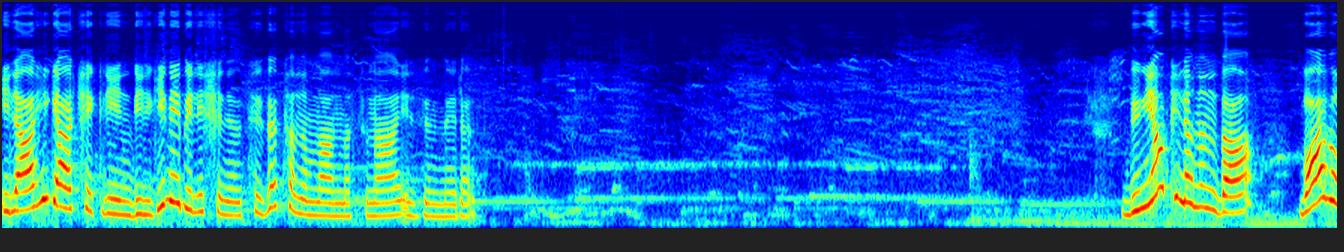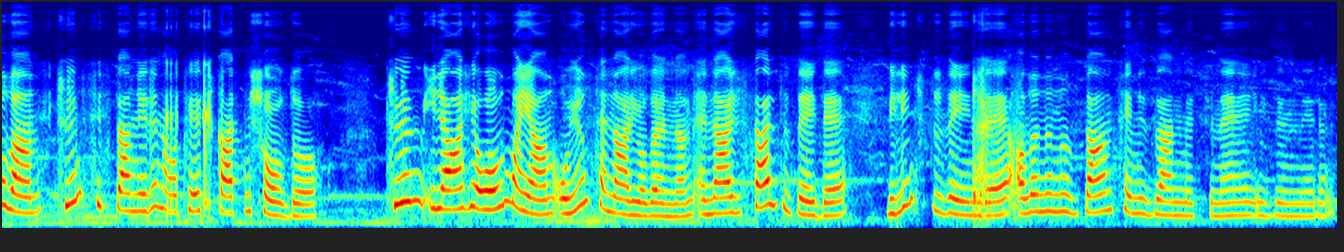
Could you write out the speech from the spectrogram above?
ilahi gerçekliğin bilgi ve bilişinin size tanımlanmasına izin verin. Dünya planında var olan tüm sistemlerin ortaya çıkartmış olduğu tüm ilahi olmayan oyun senaryolarının enerjisel düzeyde, bilinç düzeyinde alanınızdan temizlenmesine izin verin.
